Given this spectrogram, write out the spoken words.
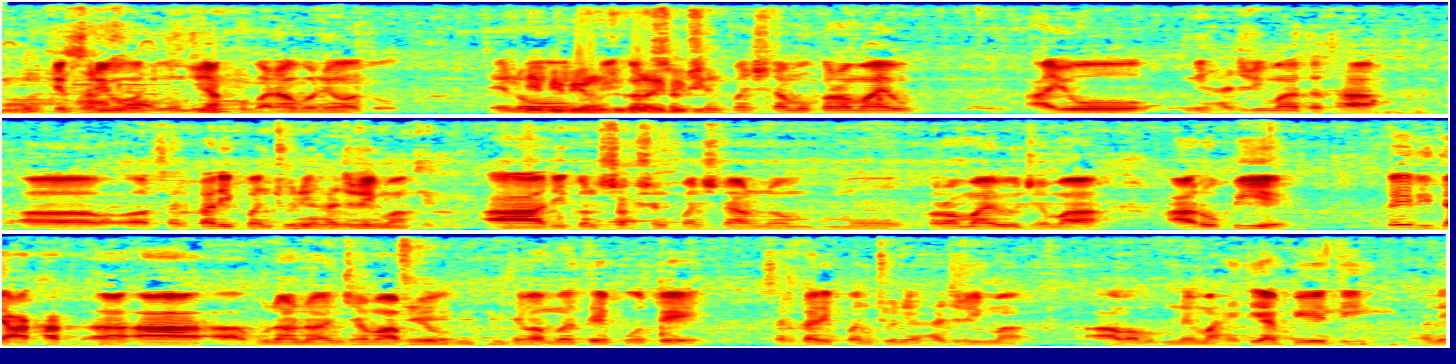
કૃત્ય કર્યું હતું જે આખો બનાવ બન્યો હતો તેનો રિકન્સ્ટ્રક્શન પંચનામું કરવામાં આવ્યું. આયોની હાજરીમાં તથા સરકારી પંચોની હાજરીમાં આ રિકન્સ્ટ્રક્શન પંચનામું કરવામાં આવ્યું જેમાં આરોપીએ કઈ રીતે આખા આ- ગુનાનો અંજામ આપ્યો તે બાબતે પોતે સરકારી પંચોની હાજરીમાં આ અમને માહિતી આપી હતી અને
